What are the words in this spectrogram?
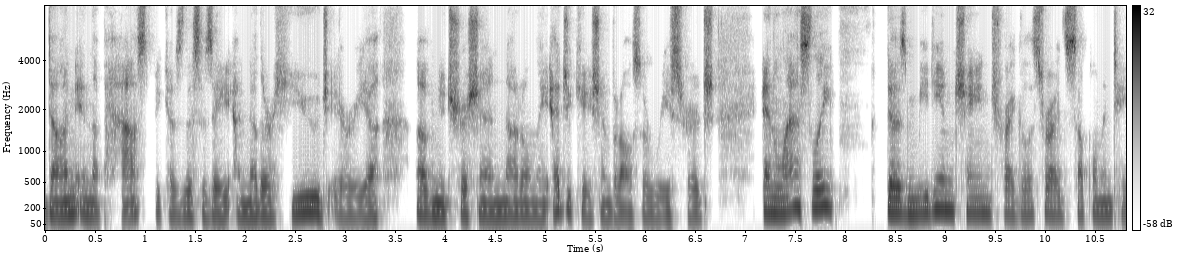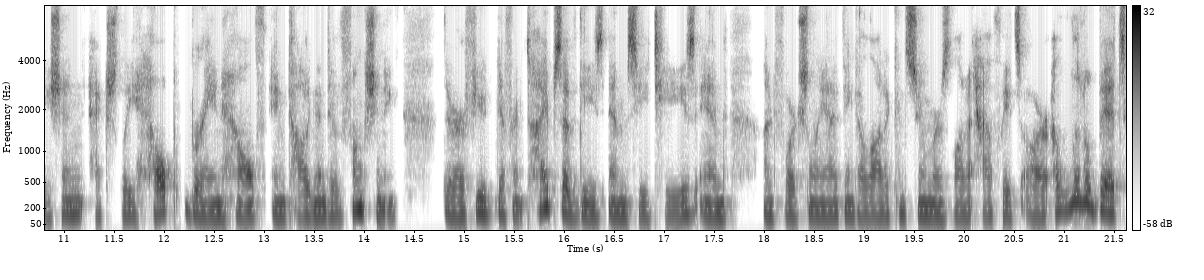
done in the past, because this is a another huge area of nutrition, not only education but also research. And lastly, does medium chain triglyceride supplementation actually help brain health and cognitive functioning? There are a few different types of these MCTs. And unfortunately, I think a lot of consumers, a lot of athletes are a little bit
